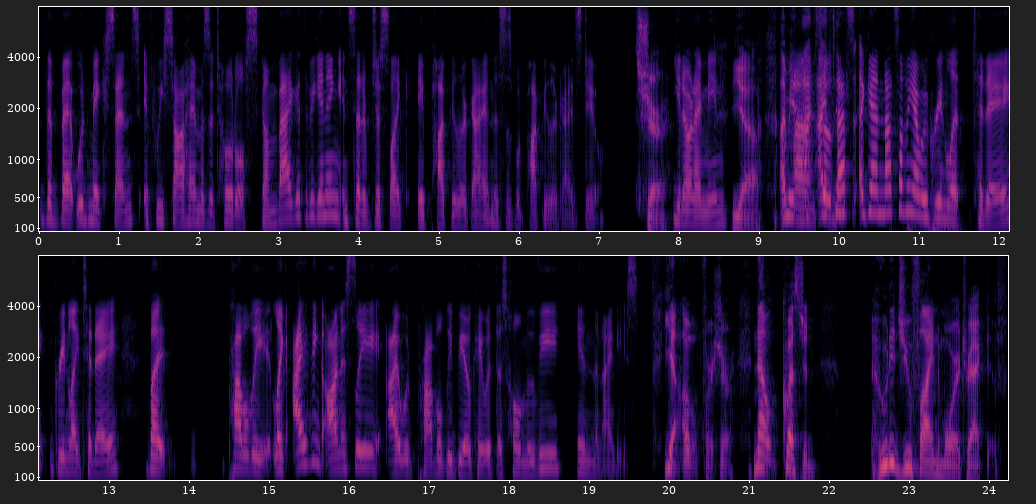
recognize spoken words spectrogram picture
the bet would make sense if we saw him as a total scumbag at the beginning instead of just like a popular guy and this is what popular guys do. Sure. You know what I mean? Yeah. I mean, Um, I, I so think, that's again not something I would greenlit today, greenlight today, but probably like I think honestly I would probably be okay with this whole movie in the 90s. yeah. Oh, for sure. Now, question: Who did you find more attractive,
